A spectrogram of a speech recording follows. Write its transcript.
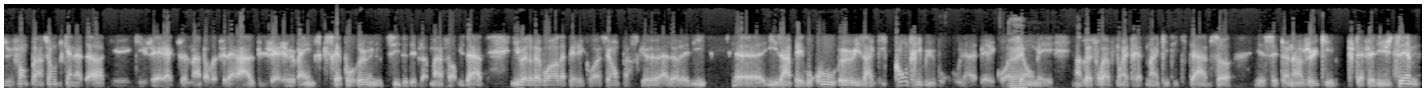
du Fonds de pension du Canada, qui est, géré actuellement par le fédéral, puis le gérer eux-mêmes, ce qui serait pour eux un outil de développement formidable. Ils veulent revoir la péréquation parce que, à leur avis, euh, ils en paient beaucoup, eux, ils en contribuent beaucoup à la péréquation, mais ils ne reçoivent pas un traitement qui est équitable. Ça, c'est un enjeu qui est tout à fait légitime.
